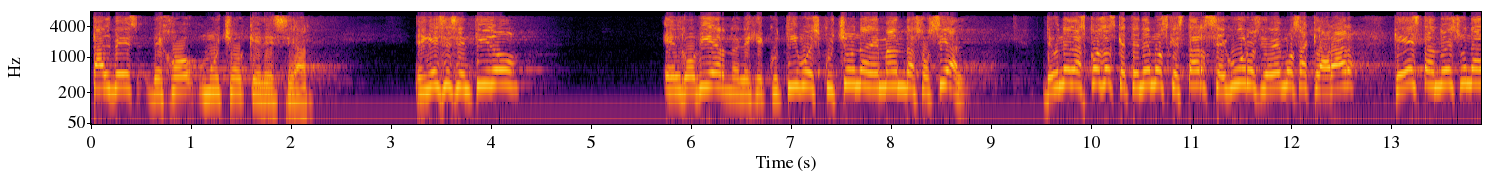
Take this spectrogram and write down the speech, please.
tal vez dejó mucho que desear. En ese sentido, el gobierno, el Ejecutivo, escuchó una demanda social de una de las cosas que tenemos que estar seguros y debemos aclarar que esta no es una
